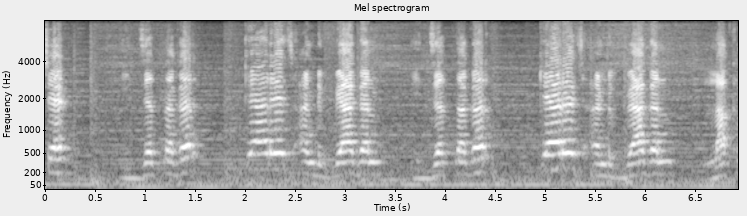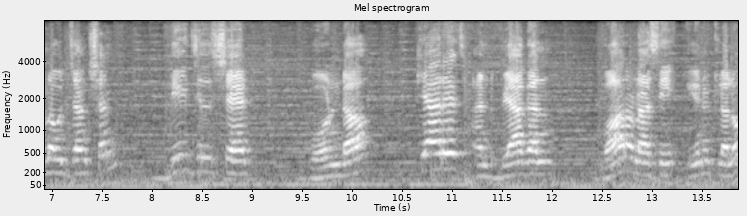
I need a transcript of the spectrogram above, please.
షెడ్ ఇజ్జత్ నగర్ carriage and wagon Izzat Nagar carriage and wagon Lucknow junction diesel shed Gonda carriage and wagon Varanasi యూనిట్లలో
